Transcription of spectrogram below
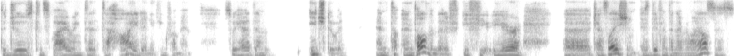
the Jews conspiring to, to hide anything from him. So he had them each do it and, and told them that if, if you, your uh, translation is different than everyone else's,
